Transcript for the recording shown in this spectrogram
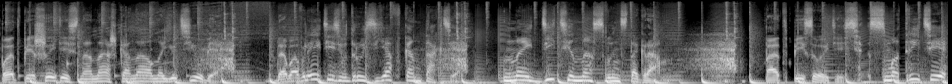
Подпишитесь на наш канал на YouTube. Добавляйтесь в друзья ВКонтакте. Найдите нас в Инстаграм – Подписывайтесь, смотрите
